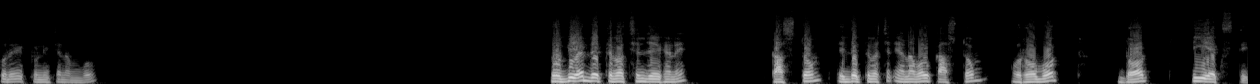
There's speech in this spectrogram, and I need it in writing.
করে একটু নিচে নামবো। তো দেখতে পাচ্ছেন যে এখানে কাস্টম এই দেখতে পাচ্ছেন enable custom robot dot TXT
